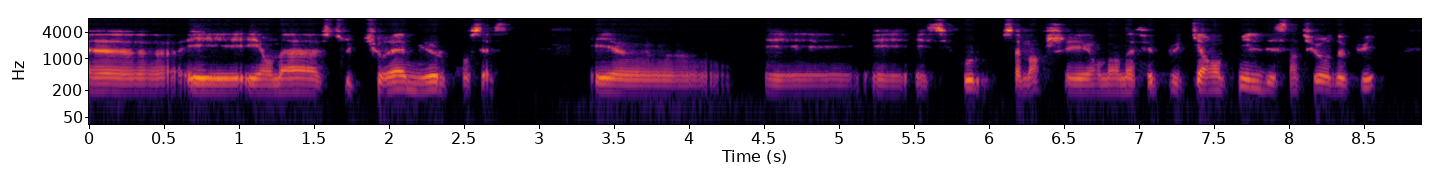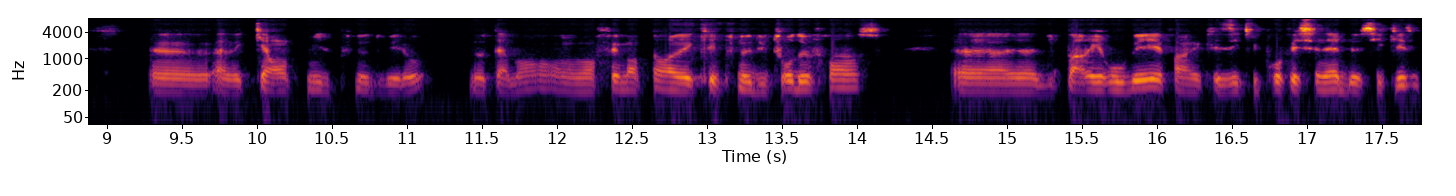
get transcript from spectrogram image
Euh, et, et on a structuré mieux le process. Et, euh, et, c'est cool, ça marche. Et on en a fait plus de 40 000 des ceintures depuis, euh, avec 40 000 pneus de vélo, notamment. On en fait maintenant avec les pneus du Tour de France, euh, du Paris-Roubaix, enfin avec les équipes professionnelles de cyclisme.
